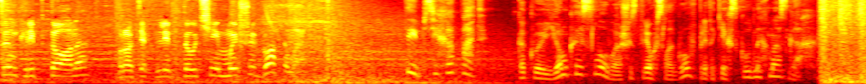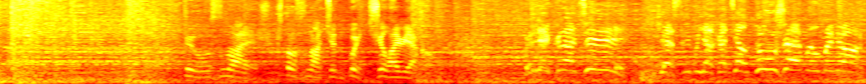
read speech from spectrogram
Сын Криптона против летучей мыши Готэма. Ты психопат. Какое емкое слово аж из трех слогов при таких скудных мозгах. Ты узнаешь, что значит быть человеком. Прекрати! Если бы я хотел, ты уже был бы мертв!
